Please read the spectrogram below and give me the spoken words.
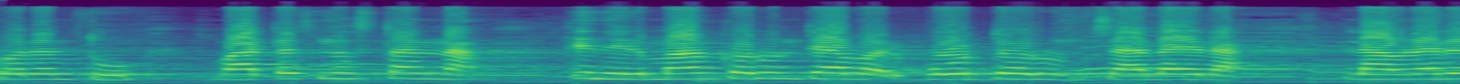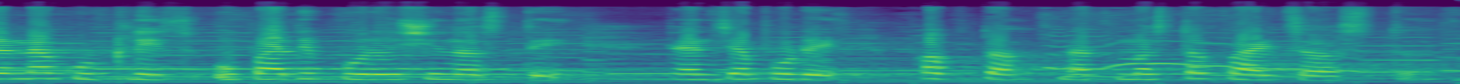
परंतु वाटच नसताना ते निर्माण करून त्यावर बोट धरून चालायला लावणाऱ्यांना कुठलीच उपाधी पुरेशी नसते. त्यांच्या पुढे फक्त नतमस्तक व्हायचं असतं.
